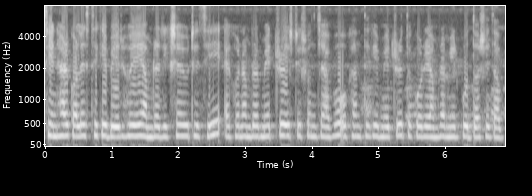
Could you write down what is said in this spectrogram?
সিনহার কলেজ থেকে বের হয়ে আমরা রিক্সায় উঠেছি। এখন আমরা মেট্রো স্টেশন যাব। ওখান থেকে মেট্রোতে করে আমরা মিরপুর দশে যাব।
